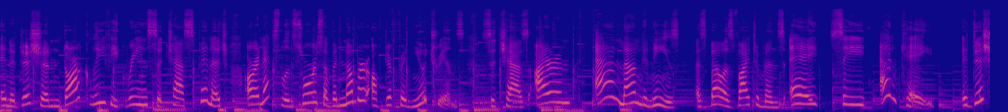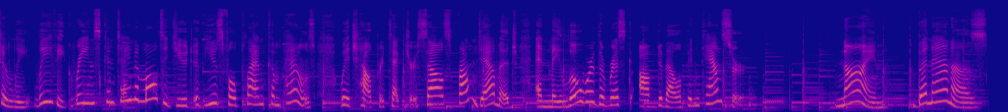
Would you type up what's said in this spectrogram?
In addition, dark leafy greens such as spinach are an excellent source of a number of different nutrients, such as iron and manganese, as well as vitamins A, C, and K. Additionally, leafy greens contain a multitude of useful plant compounds which help protect your cells from damage and may lower the risk of developing cancer. 9. Bananas.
